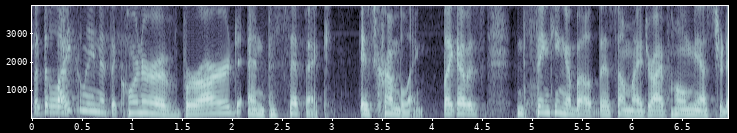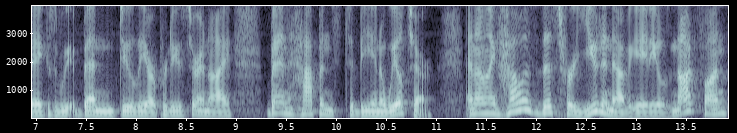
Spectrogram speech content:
but the bike lane at the corner of Burrard and Pacific is crumbling. Like I was thinking about this on my drive home yesterday because Ben Dooley, our producer, and I, Ben happens to be in a wheelchair, and I'm like, "How is this for you to navigate?" He goes, "Not fun."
